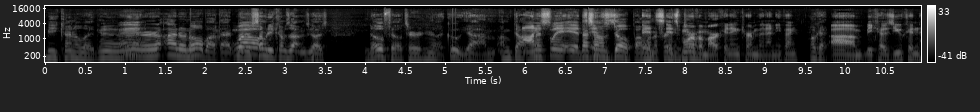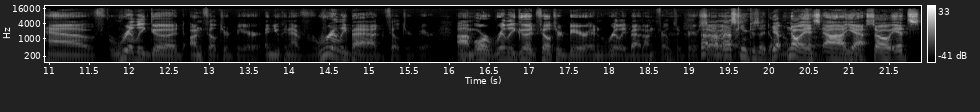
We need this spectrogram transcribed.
be kind of like, eh, I don't know about that. but Well- if somebody comes up and goes, no filter, and you're like, oh yeah, I'm, I'm down. Honestly, it's, that sounds it's- dope. I want it's, to it's more try of a marketing term than anything. Okay. Um, because you can have really good unfiltered beer, and you can have really bad filtered beer, um, or really good filtered beer and really bad unfiltered beer. No, So I'm asking 'cause I don't Yep, know, No, it's so- uh, yeah. So it's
